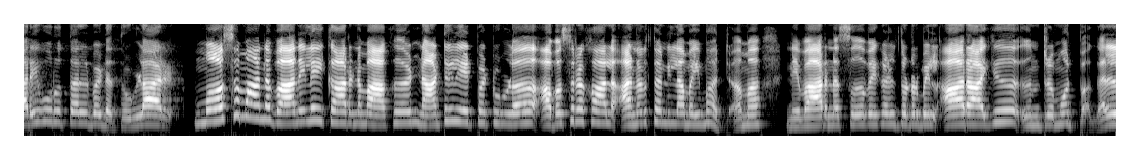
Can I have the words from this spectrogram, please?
அறிவுறுத்தல் விடுத்துள்ளார். மோசமான வானிலை காரணமாக நாட்டில் ஏற்பட்டுள்ள அவசரகால அனர்த்த நிலைமை மற்றும் நிவாரண சேவைகள் தொடர்பில் ஆராய இன்று முற்பகல்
